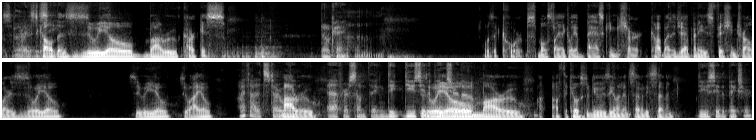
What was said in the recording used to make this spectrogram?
surprised It's called see. the Zuyo Maru carcass. Okay, Was a corpse, most likely a basking shark, caught by the Japanese fishing trawler Zuyo. Zuyo? Zuyo? I thought it started Maru. F or something. Do, do you see the picture though? Maru off the coast of New Zealand in 77. Do you see the picture?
